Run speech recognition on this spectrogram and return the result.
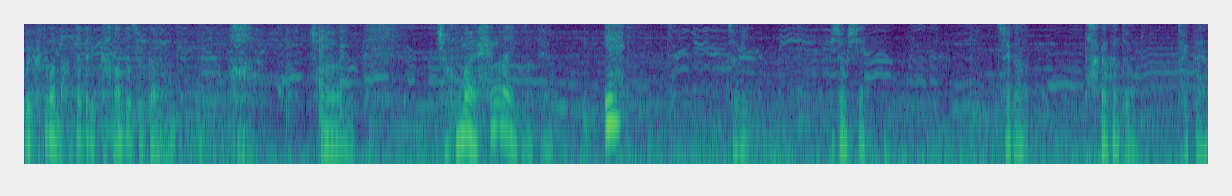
왜 그동안 남자들이 가만뒀을까요? 저는 정말 행운아인 것 같아요. 예? 저기 미정 씨, 제가 다가가도 될까요?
